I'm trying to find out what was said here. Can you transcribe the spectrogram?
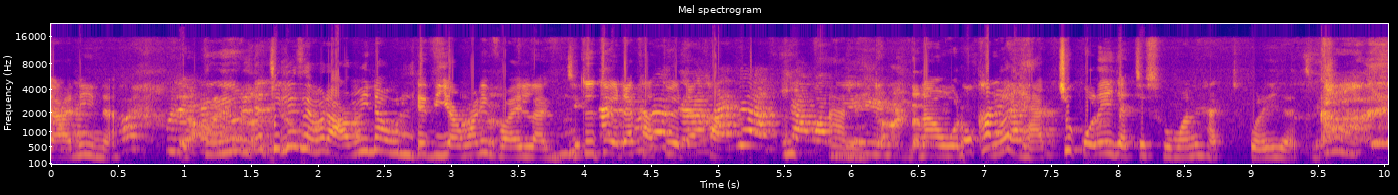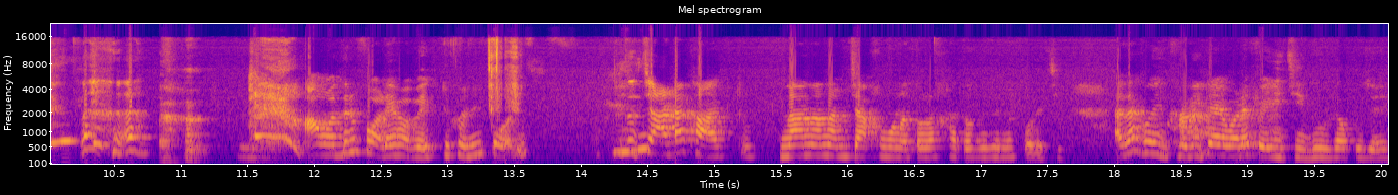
জানি না। তুই উল্টেছিলিস? এবার আমি না উল্টে দিই আমারই ভয় লাগছে। তুই তুই এটা খা তুই এটা খা। না ওর ওখানে হ্যাচু করেই যাচ্ছে সমানে হ্যাচু করেই যাচ্ছে। আমাদের পরে হবে একটুখানি পরে। চাটা খা একটু। না না না আমি চা খাব না তোরা করেছি। আর দেখো ওই ঘড়িটা এবারে পেয়েছি দুর্গা পুজোয়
